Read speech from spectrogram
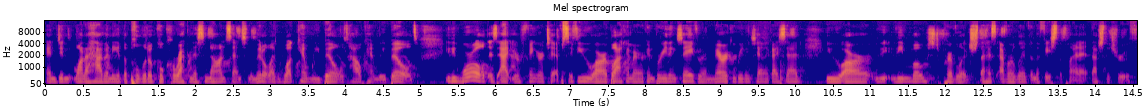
and didn't want to have any of the political correctness nonsense in the middle. Like, what can we build? How can we build? The world is at your fingertips. If you are a Black American breathing safe, you're American breathing safe, like I said, you are the, the, most privileged that has ever lived on the face of the planet. That's the truth.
